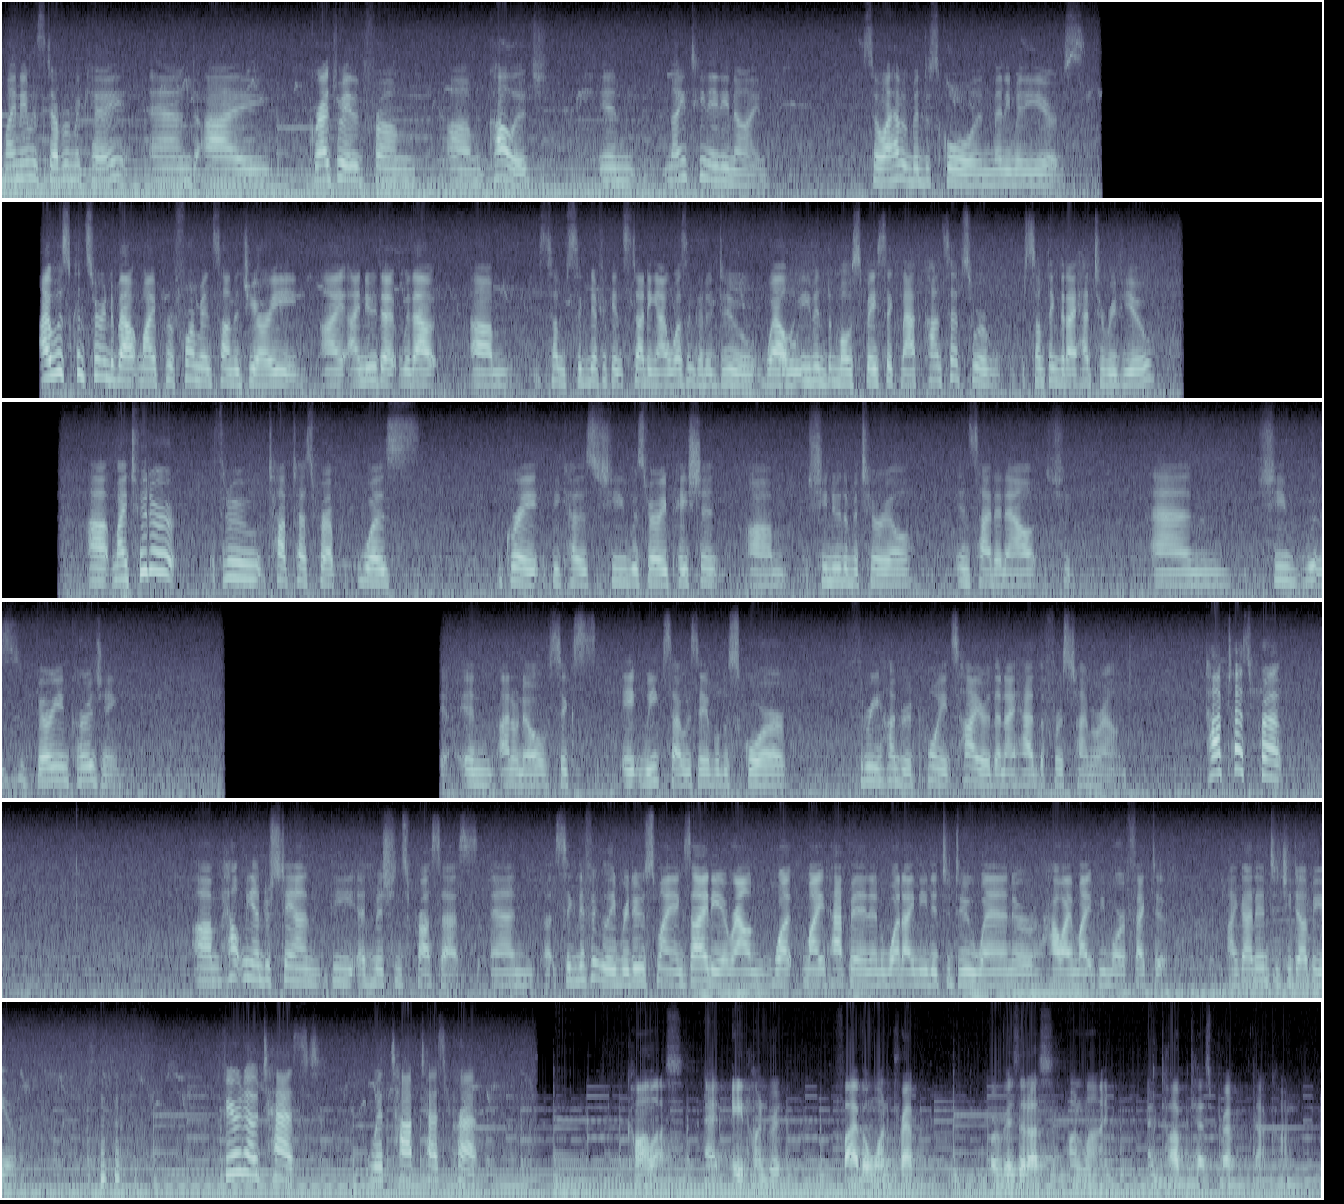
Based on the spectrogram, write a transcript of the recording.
My name is Deborah McKay, and I graduated from um, college in 1989. So I haven't been to school in many, many years. I was concerned about my performance on the GRE. I, I knew that without um, some significant studying I wasn't going to do well. Even the most basic math concepts were something that I had to review. Uh, my tutor through Top Test Prep was great because she was very patient. Um, she knew the material inside and out, she, and she was very encouraging. In, I don't know, six, eight weeks, I was able to score 300 points higher than I had the first time around. Top Test Prep um, helped me understand the admissions process and uh, significantly reduce my anxiety around what might happen and what I needed to do when or how I might be more effective. I got into GW. Fear no test with Top Test Prep. Call us at 800-501-PREP or visit us online at toptestprep.com.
